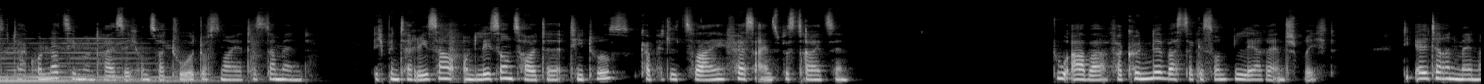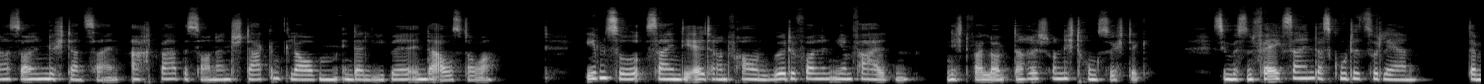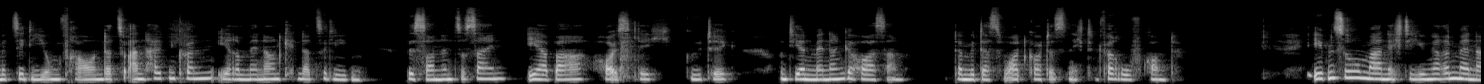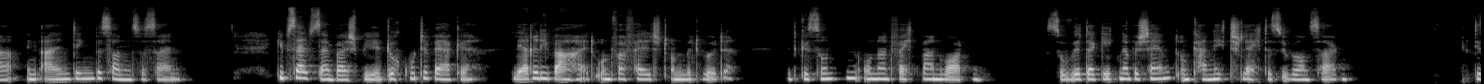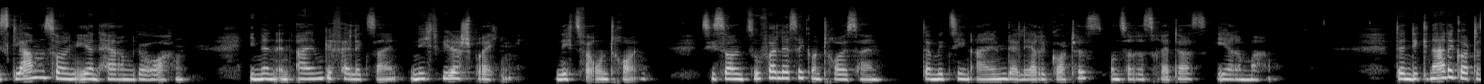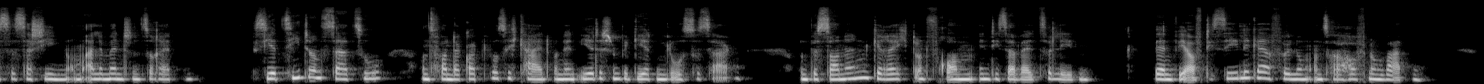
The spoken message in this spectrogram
zu Tag 137 unserer Tour durchs Neue Testament. Ich bin Theresa und lese uns heute Titus Kapitel 2 Vers 1 bis 13. Du aber verkünde, was der gesunden Lehre entspricht. Die älteren Männer sollen nüchtern sein, achtbar, besonnen, stark im Glauben, in der Liebe, in der Ausdauer. Ebenso seien die älteren Frauen würdevoll in ihrem Verhalten, nicht verleumderisch und nicht trunksüchtig. Sie müssen fähig sein, das Gute zu lernen, damit sie die jungen Frauen dazu anhalten können, ihre Männer und Kinder zu lieben, besonnen zu sein, ehrbar, häuslich, gütig und ihren Männern gehorsam, damit das Wort Gottes nicht in Verruf kommt. Ebenso mahne ich die jüngeren Männer, in allen Dingen besonnen zu sein. Gib selbst ein Beispiel durch gute Werke, lehre die Wahrheit unverfälscht und mit Würde, mit gesunden, unanfechtbaren Worten. So wird der Gegner beschämt und kann nichts Schlechtes über uns sagen. Die Sklaven sollen ihren Herren gehorchen, ihnen in allem gefällig sein, nicht widersprechen, nichts veruntreuen. Sie sollen zuverlässig und treu sein, damit sie in allem der Lehre Gottes, unseres Retters, Ehre machen. Denn die Gnade Gottes ist erschienen, um alle Menschen zu retten. Sie erzieht uns dazu, uns von der Gottlosigkeit und den irdischen Begierden loszusagen und besonnen, gerecht und fromm in dieser Welt zu leben, während wir auf die selige Erfüllung unserer Hoffnung warten,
